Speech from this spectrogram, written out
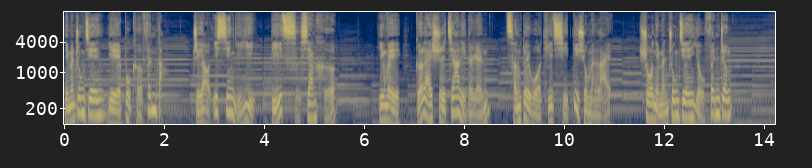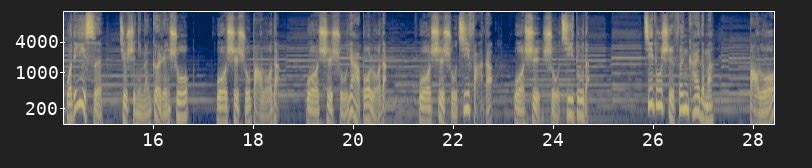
你们中间也不可分党，只要一心一意，彼此相合。因为格莱士家里的人曾对我提起弟兄们来，说你们中间有纷争。我的意思就是你们个人说，我是属保罗的，我是属亚波罗的，我是属基法的，我是属基督的。基督是分开的吗？保罗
